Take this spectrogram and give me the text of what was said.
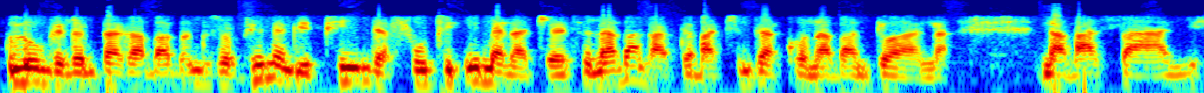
kulungile mntakababa ngizophinde ngiphinde futhi i-email address nabangade bathinta khona abantwana nabazali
